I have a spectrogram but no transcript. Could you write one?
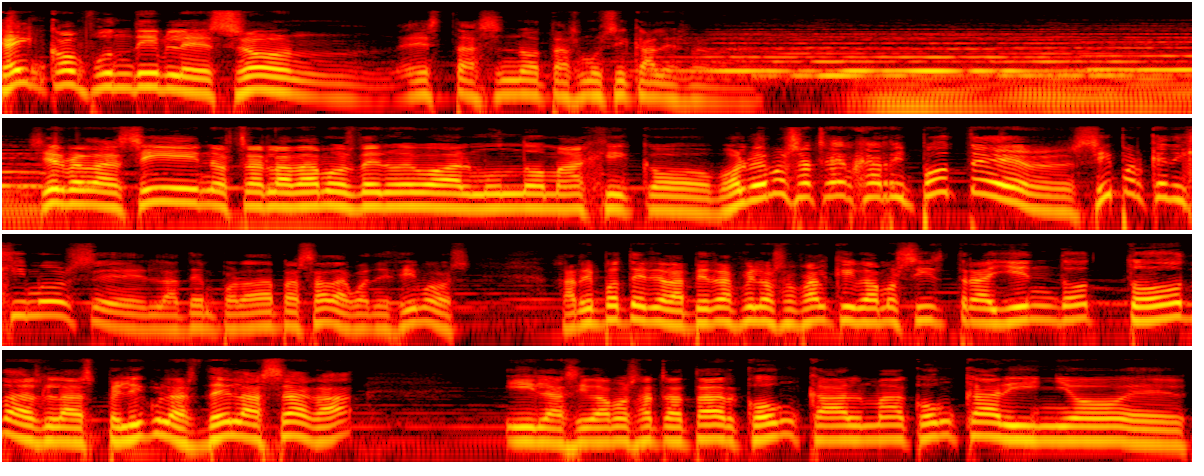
Qué inconfundibles son estas notas musicales, ¿verdad? Sí, es verdad, sí, nos trasladamos de nuevo al mundo mágico. Volvemos a traer Harry Potter. Sí, porque dijimos eh, la temporada pasada, cuando hicimos Harry Potter y la piedra filosofal, que íbamos a ir trayendo todas las películas de la saga y las íbamos a tratar con calma, con cariño, eh,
